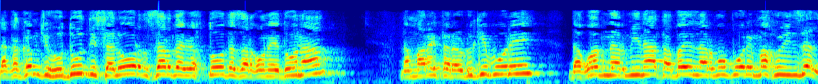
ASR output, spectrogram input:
لکه کوم چې حدود دي سلور سر د وختو د زرغونې دونه د مړی تر اډو کې پوري د غوګ نرمي نه ته بل نرمو پوري مخ وینځل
